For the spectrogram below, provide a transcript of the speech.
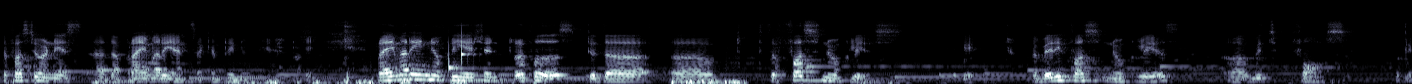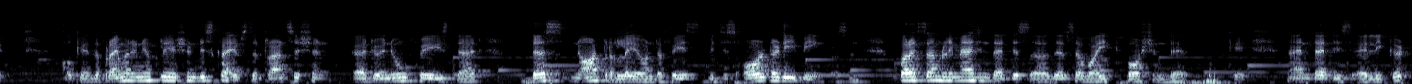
The first one is uh, the primary and secondary nucleation. Okay. Primary nucleation refers to the uh, to the first nucleus the very first nucleus uh, which forms. Okay. Okay the primary nucleation describes the transition uh, to a new phase that does not rely on the phase which is already being present. For example imagine that this uh, there's a white portion there. Okay. And that is a liquid.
